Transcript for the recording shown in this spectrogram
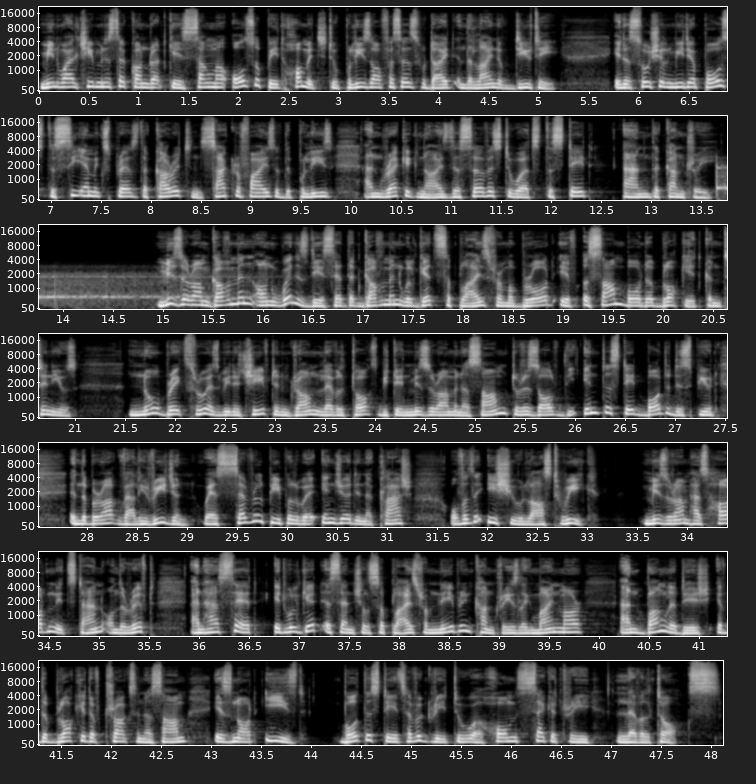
Meanwhile, Chief Minister Conrad K. Sangma also paid homage to police officers who died in the line of duty. In a social media post, the CM expressed the courage and sacrifice of the police and recognized their service towards the state and the country. Mizoram government on Wednesday said that government will get supplies from abroad if Assam border blockade continues. No breakthrough has been achieved in ground level talks between Mizoram and Assam to resolve the interstate border dispute in the Barak Valley region, where several people were injured in a clash over the issue last week. Mizoram has hardened its stand on the rift and has said it will get essential supplies from neighboring countries like Myanmar and Bangladesh if the blockade of trucks in Assam is not eased both the states have agreed to a Home Secretary level talks.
